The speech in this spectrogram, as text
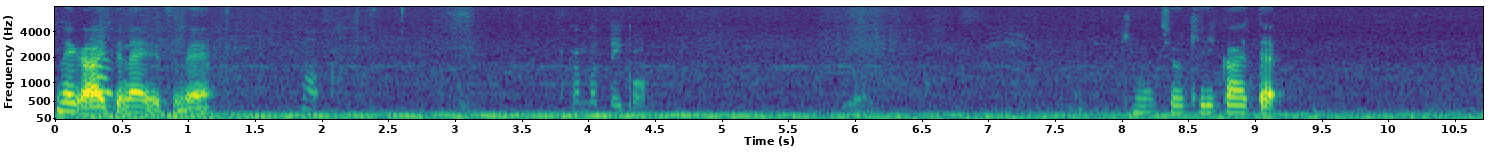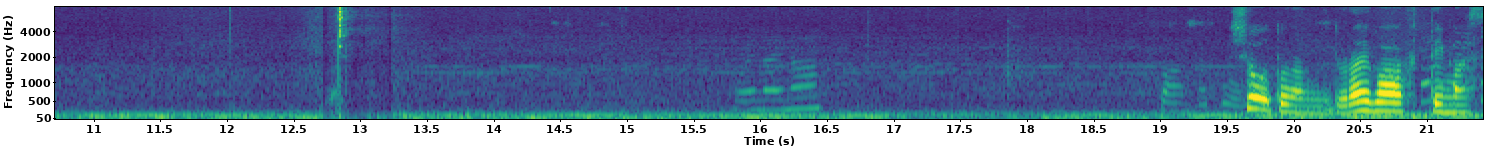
う目が開いてないですね。頑張っていこ気持ちを切り替えてう超えないなショートなのにドライバー振っています。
